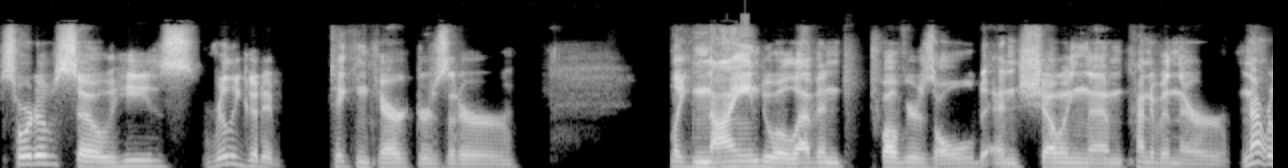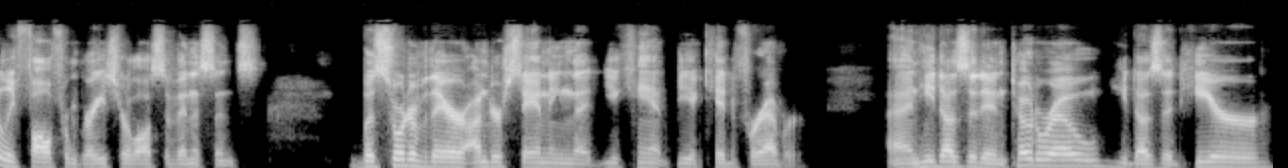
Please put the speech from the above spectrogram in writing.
sort of. So he's really good at taking characters that are like 9 to 11 12 years old and showing them kind of in their not really fall from grace or loss of innocence but sort of their understanding that you can't be a kid forever and he does it in Totoro he does it here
